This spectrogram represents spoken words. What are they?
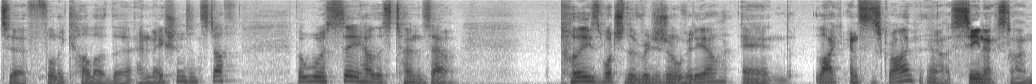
to fully color the animations and stuff. But we'll see how this turns out please watch the original video and like and subscribe and I'll see you next time.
